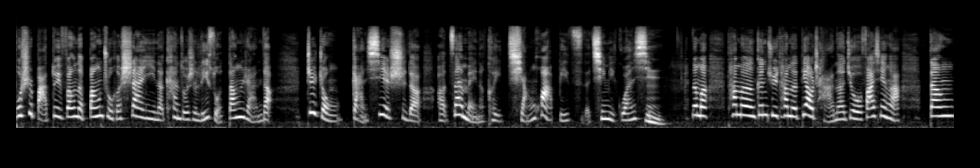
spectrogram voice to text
不是把对方的帮助和善意呢看作是理所当然的。这种感谢式的呃赞美呢，可以强化彼此的亲密关系。嗯那么他们根据他们的调查呢，就发现啊，当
